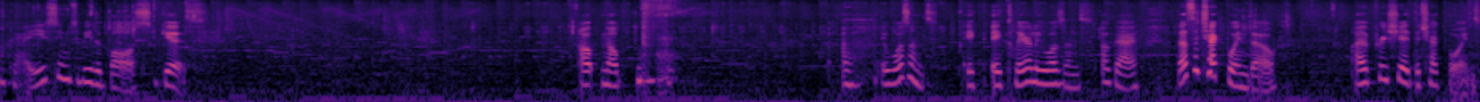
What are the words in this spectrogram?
Okay, you seem to be the boss. Good. Oh, nope. uh, it wasn't. It, it clearly wasn't. Okay. That's a checkpoint though. I appreciate the checkpoint.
